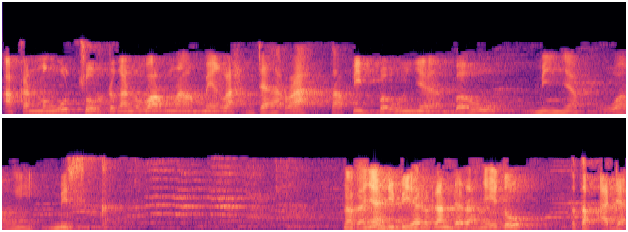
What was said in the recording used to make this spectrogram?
akan mengucur dengan warna merah darah tapi baunya bau minyak wangi misk. Makanya dibiarkan darahnya itu tetap ada,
